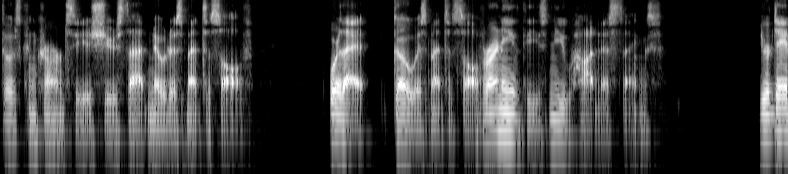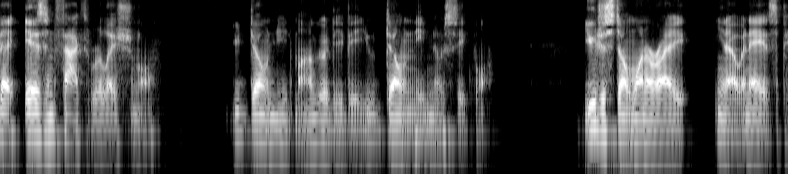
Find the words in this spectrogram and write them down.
those concurrency issues that Node is meant to solve, or that Go is meant to solve, or any of these new hotness things. Your data is in fact relational. You don't need MongoDB. You don't need NoSQL. You just don't want to write, you know, an ASP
